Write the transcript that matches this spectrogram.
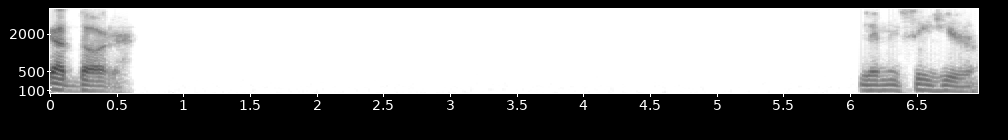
Got daughter. Let me see here.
